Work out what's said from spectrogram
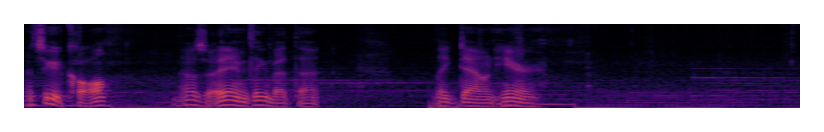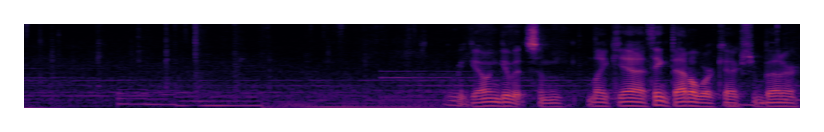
that's a good call. That was I didn't even think about that. Like down here. Go, and give it some like yeah. I think that'll work actually better.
